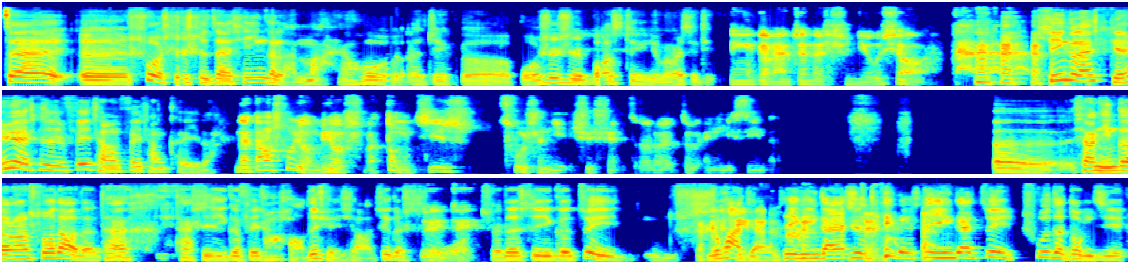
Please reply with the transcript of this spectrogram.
在呃硕士是在新英格兰嘛，然后呃这个博士是 Boston University。新英格兰真的是牛校啊！新英格兰弦乐是非常非常可以的。那当初有没有什么动机是促使你去选择了这个 NEC 呢？呃，像您刚刚说到的，它它是一个非常好的学校，这个是我觉得是一个最实话讲，这个应该是这个是应该最初的动机。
